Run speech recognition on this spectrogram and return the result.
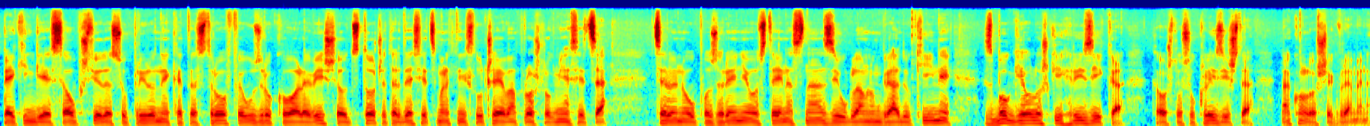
Peking je saopštio da su prirodne katastrofe uzrokovale više od 140 smrtnih slučajeva prošlog mjeseca. Crveno upozorenje ostaje na snazi u glavnom gradu Kine zbog geoloških rizika, kao što su klizišta, nakon lošeg vremena.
